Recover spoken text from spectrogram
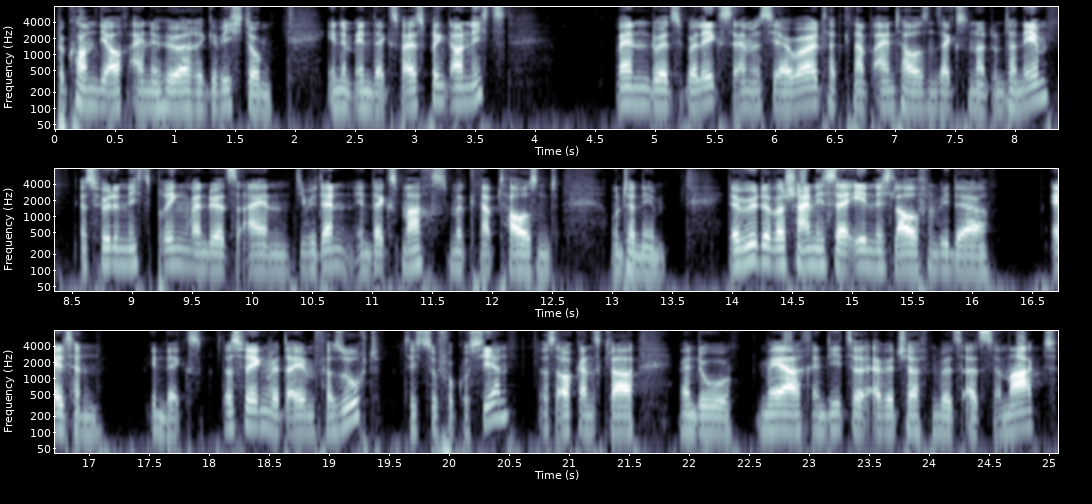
bekommen die auch eine höhere Gewichtung in dem Index, weil es bringt auch nichts, wenn du jetzt überlegst, MSCI World hat knapp 1600 Unternehmen. Es würde nichts bringen, wenn du jetzt einen Dividendenindex machst mit knapp 1000 Unternehmen. Der würde wahrscheinlich sehr ähnlich laufen wie der Elternindex. Deswegen wird da eben versucht, sich zu fokussieren. Das ist auch ganz klar, wenn du mehr Rendite erwirtschaften willst als der Markt,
